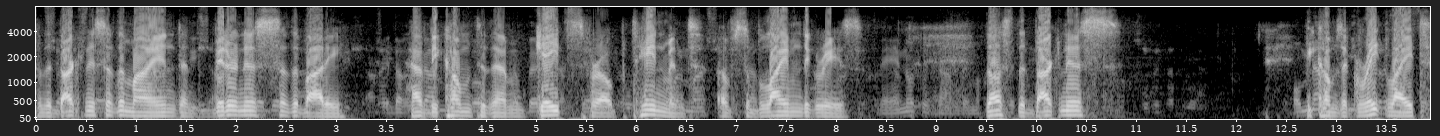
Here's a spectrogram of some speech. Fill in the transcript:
from the darkness of the mind and bitterness of the body have become to them gates for obtainment of sublime degrees. Thus the darkness becomes a great light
